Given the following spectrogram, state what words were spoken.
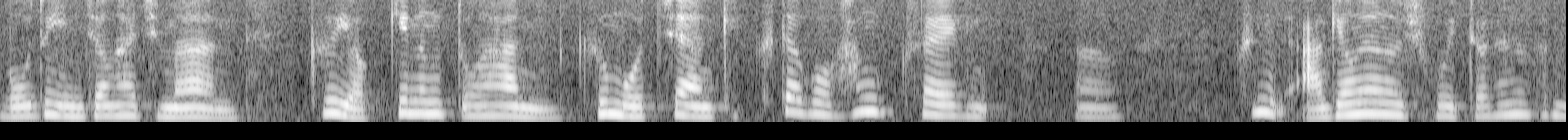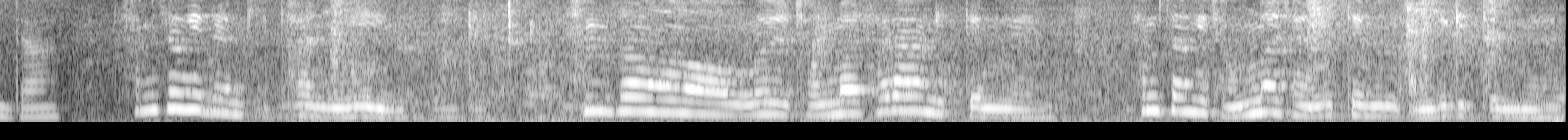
모두 인정하지만 그 역기능 또한 그 못지않게 크다고 한국 사회에 어, 큰 악영향을 주고 있다고 생각합니다. 삼성에 대한 비판이 삼성을 정말 사랑하기 때문에 삼성이 정말 잘못되면 안 되기 때문에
